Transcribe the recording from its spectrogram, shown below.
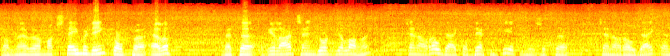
Dan hebben we Max Stemerdink op 11 uh, met uh, Rillaerts en Jordi Lange. Senna Roodijk op 13-14 is het uh, Senna Roodijk. En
